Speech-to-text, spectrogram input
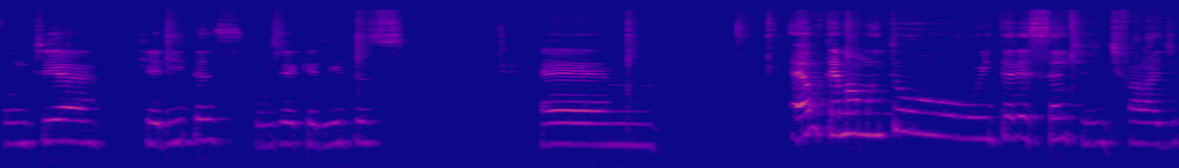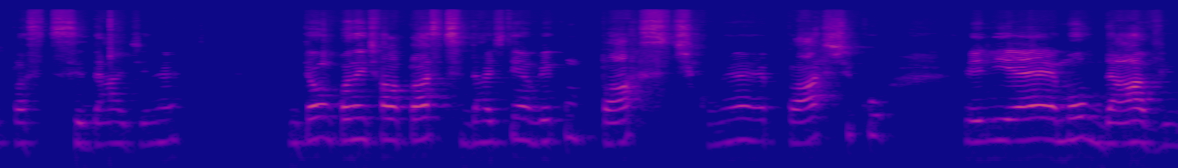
Bom dia, queridas, bom dia, queridos. É, é um tema muito interessante a gente falar de plasticidade, né? Então, quando a gente fala plasticidade, tem a ver com plástico, né? É plástico, ele é moldável,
